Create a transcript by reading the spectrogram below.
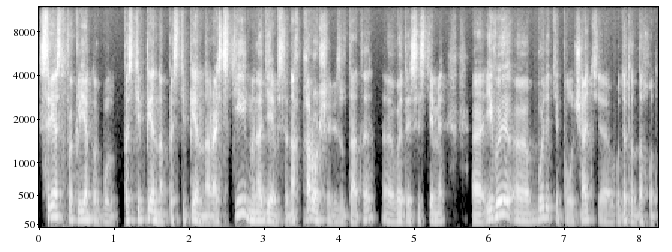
Средства клиентов будут постепенно-постепенно расти. Мы надеемся на хорошие результаты э, в этой системе, э, и вы э, будете получать вот этот доход.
